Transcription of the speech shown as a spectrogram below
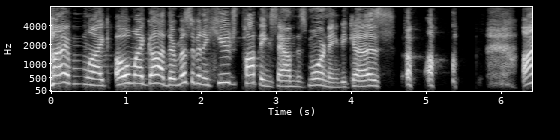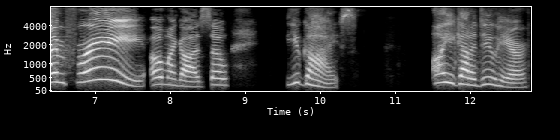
I'm like, oh my God, there must have been a huge popping sound this morning because I'm free. Oh my God. So, you guys, all you got to do here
